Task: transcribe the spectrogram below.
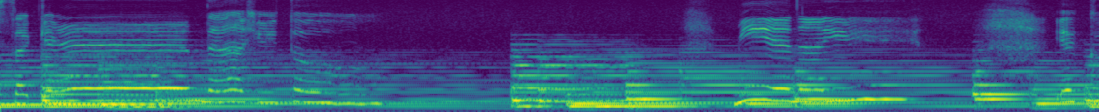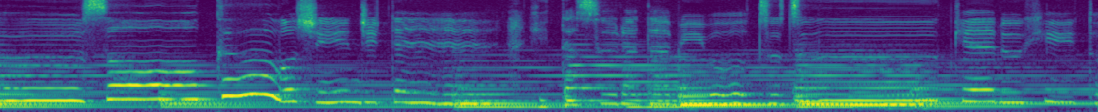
叫んだ人見えない約束を信じてひたすら旅を続ける人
